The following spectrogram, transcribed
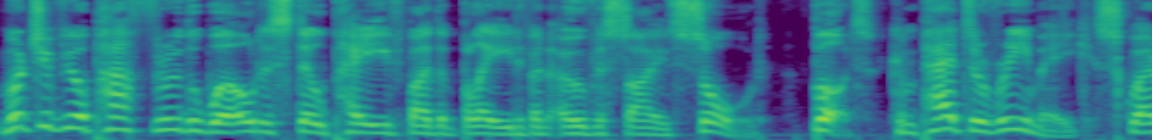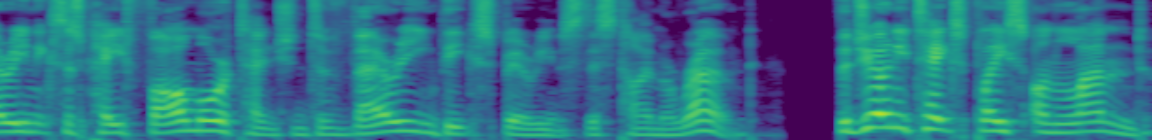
Much of your path through the world is still paved by the blade of an oversized sword, but compared to Remake, Square Enix has paid far more attention to varying the experience this time around. The journey takes place on land,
